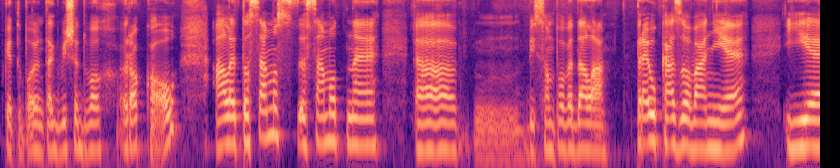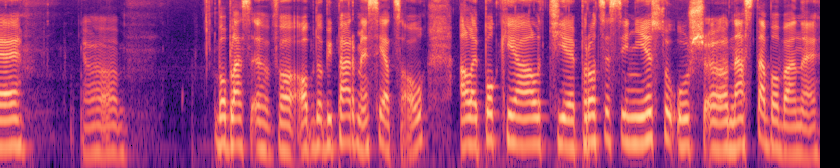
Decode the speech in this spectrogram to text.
keď to poviem tak, vyše dvoch rokov. Ale to samotné, eh, by som povedala, preukazovanie je eh, v, oblast, v období pár mesiacov, ale pokiaľ tie procesy nie sú už eh, nastavované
